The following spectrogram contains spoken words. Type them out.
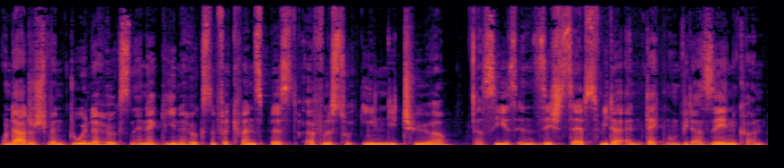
Und dadurch, wenn du in der höchsten Energie, in der höchsten Frequenz bist, öffnest du ihnen die Tür, dass sie es in sich selbst wieder entdecken und wieder sehen können.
